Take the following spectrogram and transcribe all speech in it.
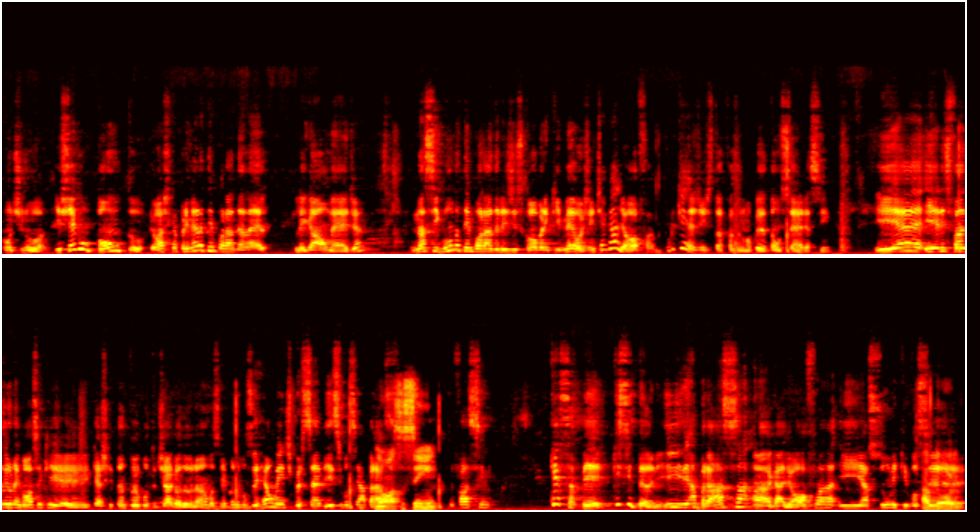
continua. E chega um ponto, eu acho que a primeira temporada ela é legal, média. Na segunda temporada eles descobrem que, meu, a gente é galhofa. Por que a gente tá fazendo uma coisa tão séria assim? E, é, e eles fazem um negócio que, que acho que tanto eu quanto o Thiago adoramos, que é quando você realmente percebe isso e você abraça. Nossa, sim. Você fala assim, quer saber? Que se dane. E abraça a galhofa e assume que você Adoro.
